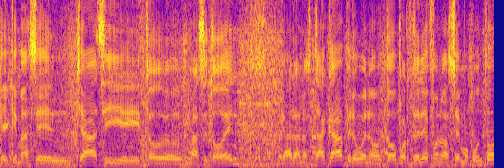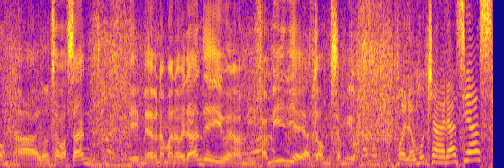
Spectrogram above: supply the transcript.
que es el que me hace el chasis y todo, me hace todo él, que ahora no está acá, pero bueno, todo por teléfono hacemos juntos. A Gonza Bazán, que me da una mano grande, y bueno, a mi familia y a todos mis amigos. Bueno, muchas gracias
